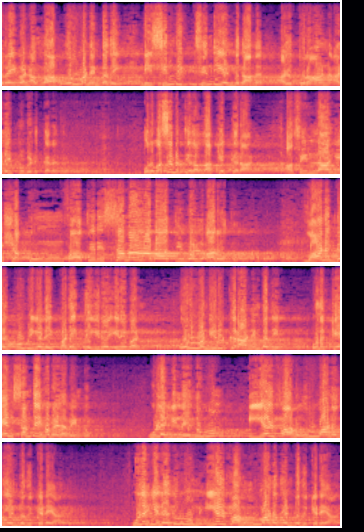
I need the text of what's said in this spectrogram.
இறைவன் அல்லாஹ் ஒருவன் என்பதை நீ சிந்தி சிந்தி என்பதாக அல் குரான் அழைப்பு விடுக்கிறது. ஒரு வசனத்தில் அல்லாஹ் கேட்கிறான் அஃபில்லாஹி ஷக்கும் ஃபாத்திரிஸ் ஸமாவாதி வல் வானங்கள் பூமிகளை படைத்த இரு இறைவன் ஒருவன் இருக்கிறான் என்பதில் உனக்கு ஏன் சந்தேகம் எழ வேண்டும். உலகில் எதுவும் இயல்பாக உருவானது என்பது கிடையாது. உலகில் எதுவும் இயல்பாக உருவானது என்பது கிடையாது.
